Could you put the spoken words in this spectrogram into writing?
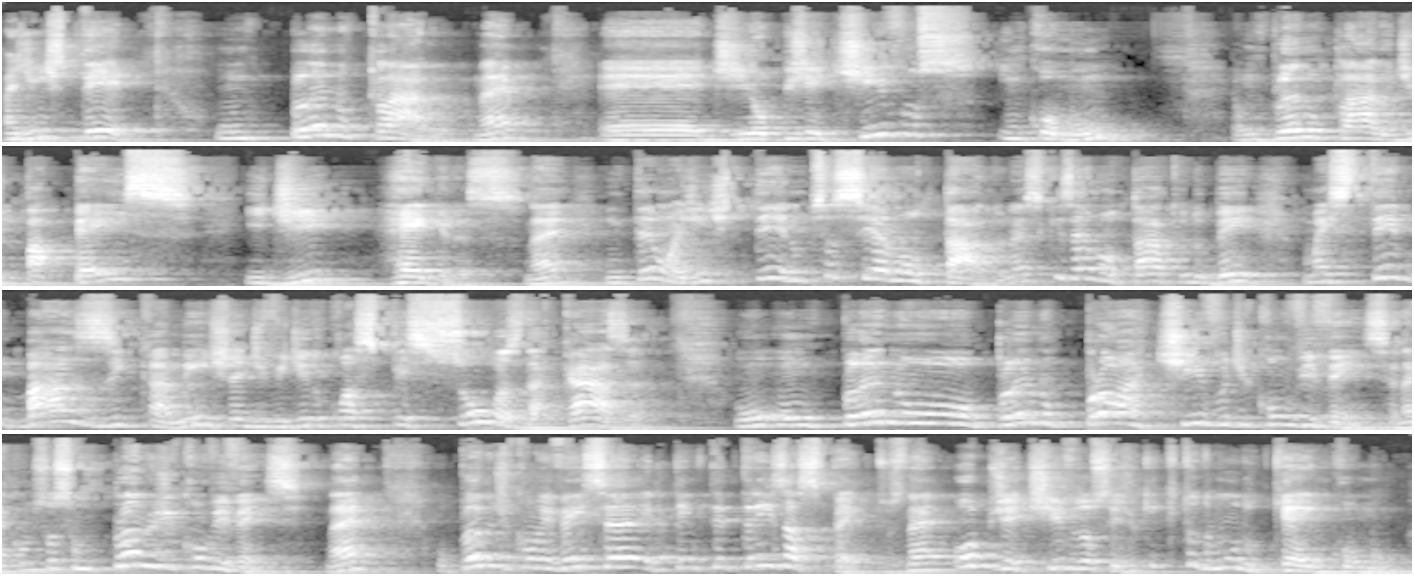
a gente ter um plano claro né? É, de objetivos em comum, um plano claro de papéis e de regras, né? Então a gente ter, não precisa ser anotado, né? Se quiser anotar, tudo bem, mas ter basicamente né, dividido com as pessoas da casa um, um, plano, plano proativo de convivência, né? Como se fosse um plano de convivência, né? O plano de convivência ele tem que ter três aspectos, né? Objetivos, ou seja, o que, que todo mundo quer em comum.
